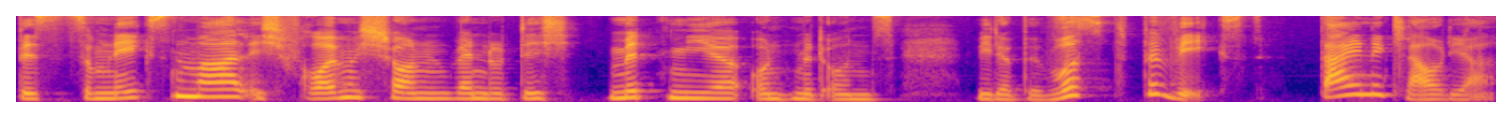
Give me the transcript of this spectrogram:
Bis zum nächsten Mal. Ich freue mich schon, wenn du dich mit mir und mit uns wieder bewusst bewegst. Deine Claudia.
